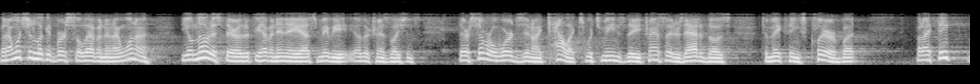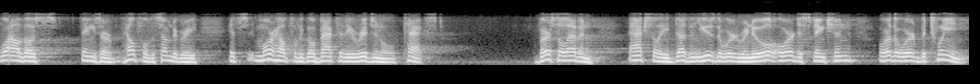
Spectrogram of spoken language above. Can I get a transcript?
But I want you to look at verse 11, and I want to. You'll notice there that if you have an NAS, maybe other translations, there are several words in italics, which means the translators added those to make things clear. But, but I think while those things are helpful to some degree, it's more helpful to go back to the original text. Verse 11 actually doesn't use the word renewal or distinction or the word between.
